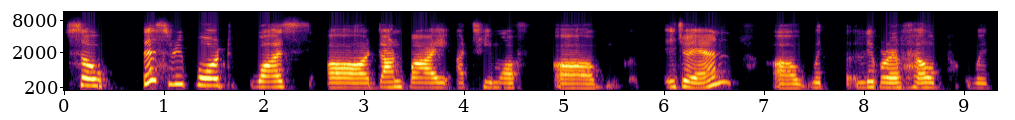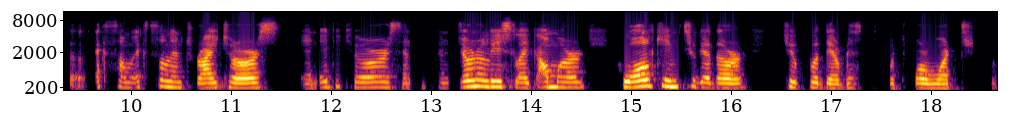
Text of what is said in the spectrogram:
So this report was uh, done by a team of uh, EJN uh, with liberal help with some excellent writers and editors and, and journalists like Amar who all came together to put their best foot forward to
